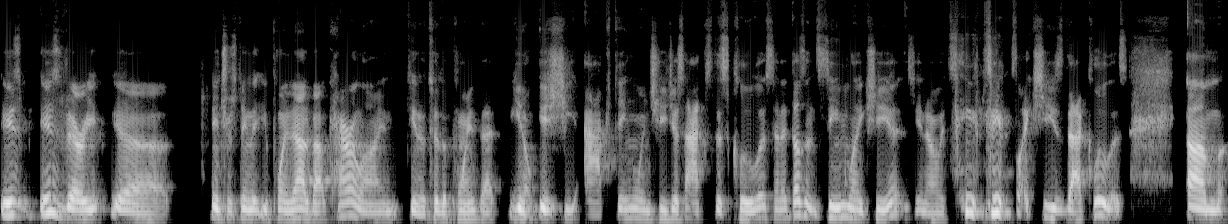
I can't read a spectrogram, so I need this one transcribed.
is is very uh, interesting that you pointed out about Caroline, you know, to the point that, you know, is she acting when she just acts this clueless? And it doesn't seem like she is, you know, it seems, seems like she's that clueless. Um,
